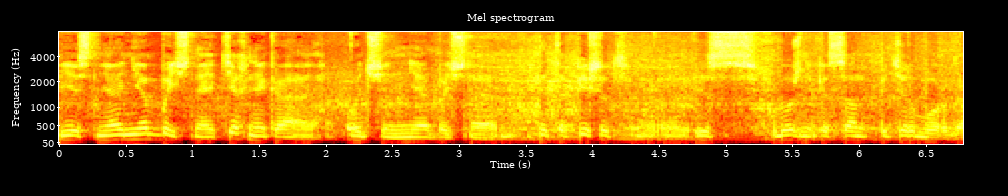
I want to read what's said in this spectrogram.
есть необычная техника, очень необычная. Это пишет из художника Санкт-Петербурга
